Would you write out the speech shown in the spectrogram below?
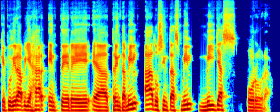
que pudiera viajar entre 30 eh, mil a 200 mil millas por hora.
